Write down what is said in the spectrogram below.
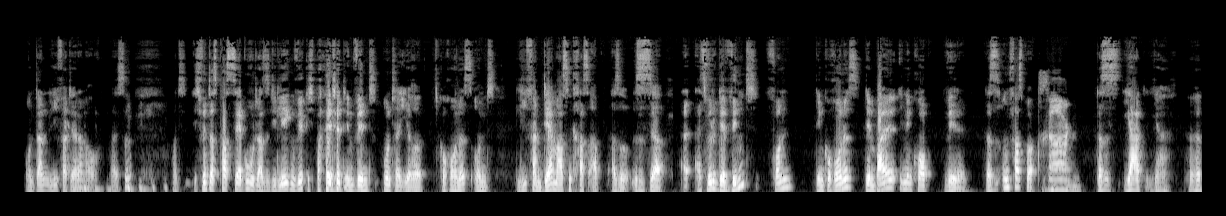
Und dann liefert er dann auch, weißt du? Und ich finde, das passt sehr gut. Also die legen wirklich beide den Wind unter ihre Cojones und liefern dermaßen krass ab. Also es ist ja, als würde der Wind von den Cojones den Ball in den Korb wählen. Das ist unfassbar. Tragen. Das ist, ja, ja,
